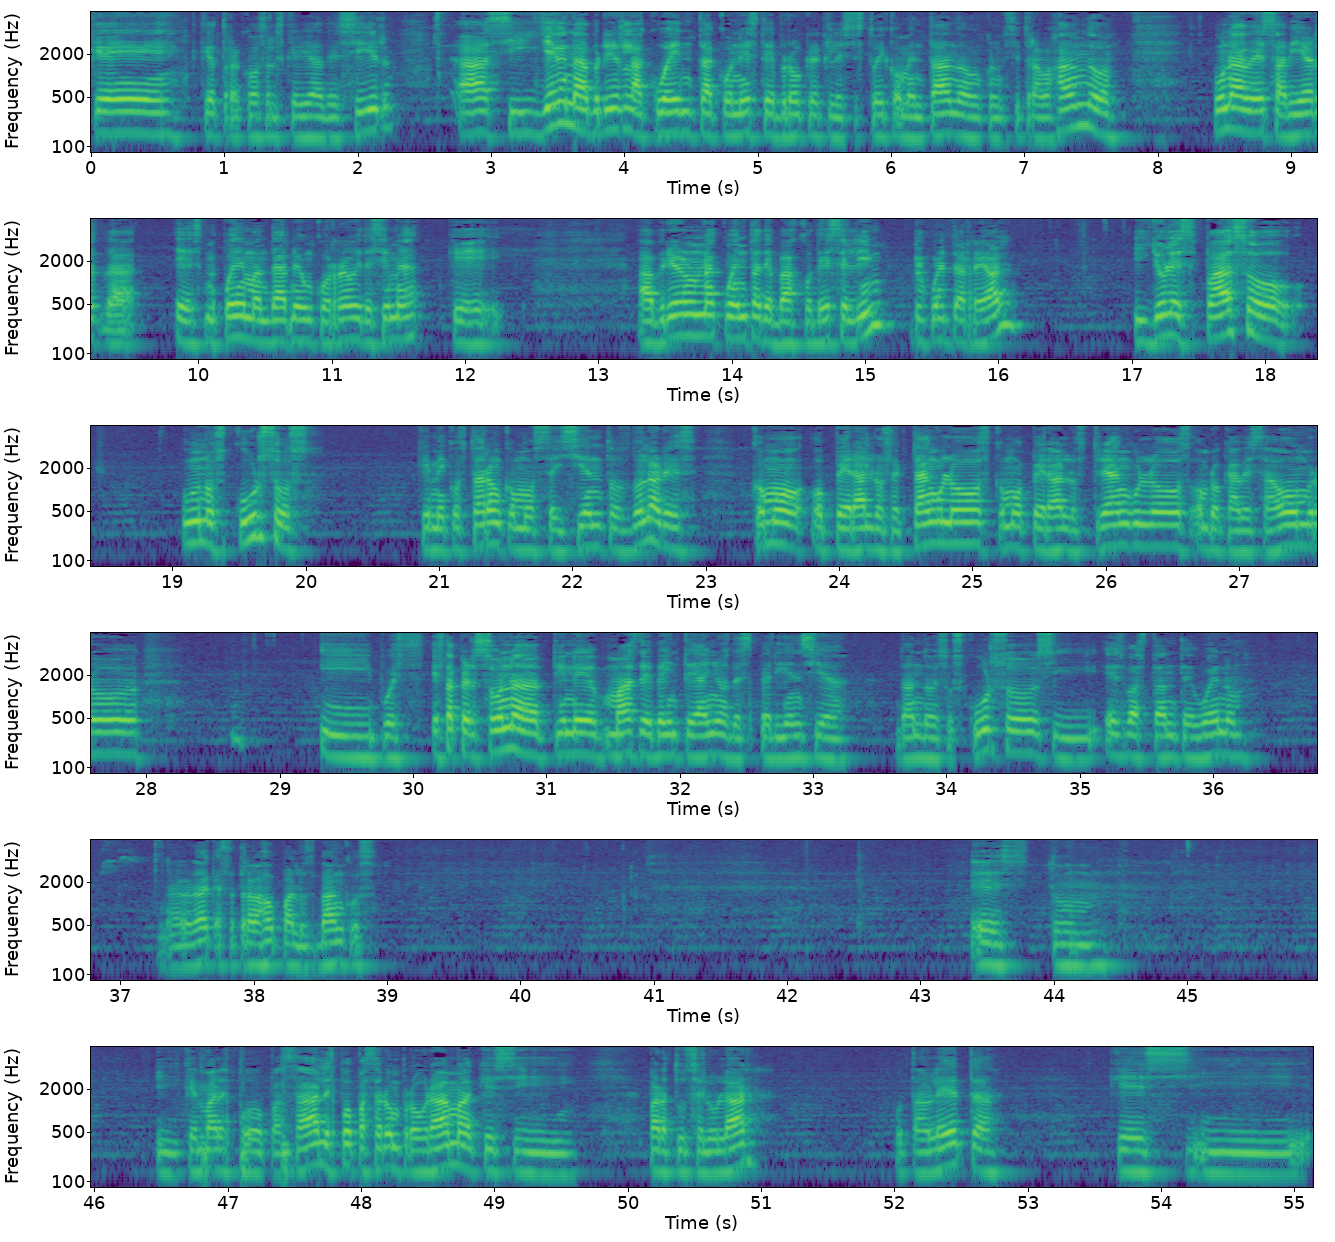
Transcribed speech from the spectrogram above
¿Qué, otra cosa les quería decir? Ah, si llegan a abrir la cuenta con este broker que les estoy comentando, con el que estoy trabajando, una vez abierta, me pueden mandarme un correo y decirme que abrieron una cuenta debajo de ese link, una cuenta real, y yo les paso unos cursos que me costaron como 600 dólares. Cómo operar los rectángulos, cómo operar los triángulos, hombro, cabeza, hombro, y pues esta persona tiene más de 20 años de experiencia dando esos cursos y es bastante bueno. La verdad que hasta trabajo para los bancos. Esto. ¿Y qué más les puedo pasar? Les puedo pasar un programa que si para tu celular o tableta, que si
